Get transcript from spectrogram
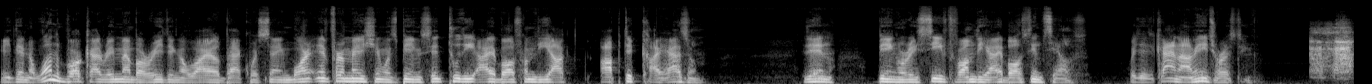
And then the one book I remember reading a while back was saying more information was being sent to the eyeball from the op- optic chiasm then being received from the eyeballs themselves, which is kind of interesting. Mm-hmm.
